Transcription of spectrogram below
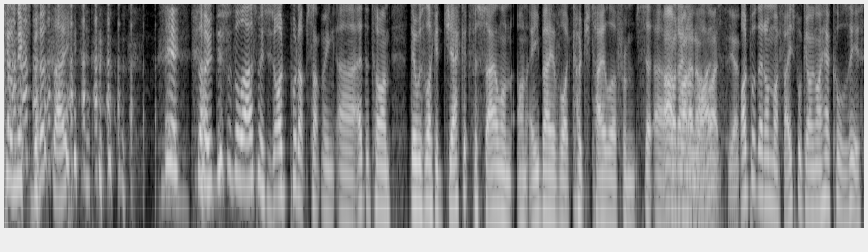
till next birthday so this is the last message. I'd put up something uh, at the time. There was like a jacket for sale on, on ebay of like coach taylor from uh, Oh, friday, Friday night, Night lights, Lights, i'd put that on my facebook going oh how cool is this?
